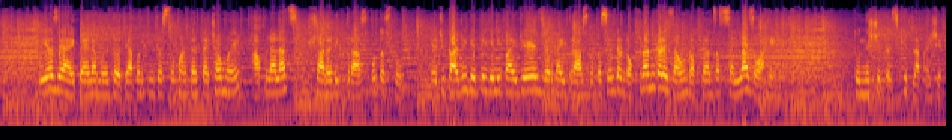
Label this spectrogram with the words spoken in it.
पेय जे आहे प्यायला मिळतं ते आपण पित असतो. पण तर त्याच्यामुळे आपल्यालाच शारीरिक त्रास होत असतो. याची काळजी घेतली गेली पाहिजे. जर काही त्रास होत असेल तर डॉक्टरांकडे जाऊन डॉक्टरांचा सल्ला जो आहे तो निश्चितच घेतला पाहिजे.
